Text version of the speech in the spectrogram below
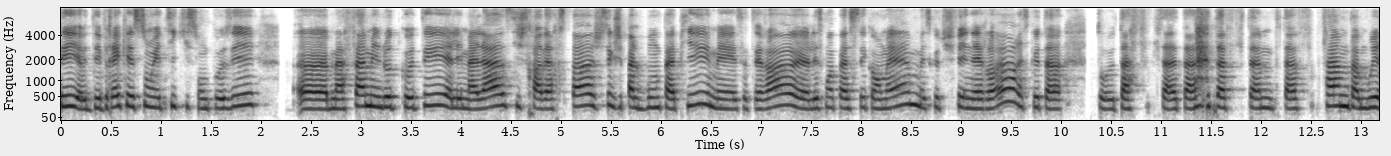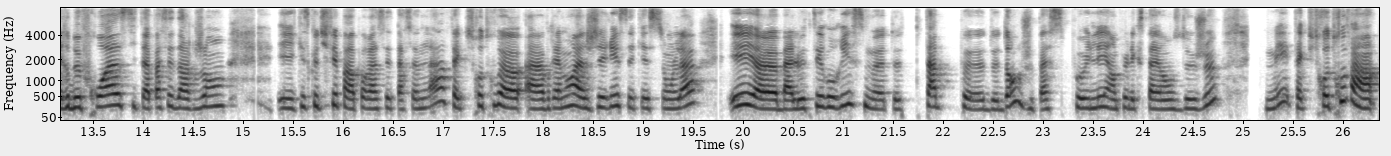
des vraies questions éthiques qui sont posées. Euh, ma femme est de l'autre côté, elle est malade. Si je traverse pas, je sais que j'ai pas le bon papier, mais etc. Euh, laisse-moi passer quand même. Est-ce que tu fais une erreur? Est-ce que ta, femme va mourir de froid si tu as pas assez d'argent? Et qu'est-ce que tu fais par rapport à cette personne-là? Fait que tu te retrouves à, vraiment à gérer ces questions-là. Et euh, bah, le terrorisme te tape dedans. Je vais pas spoiler un peu l'expérience de jeu, mais fait que tu te retrouves à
